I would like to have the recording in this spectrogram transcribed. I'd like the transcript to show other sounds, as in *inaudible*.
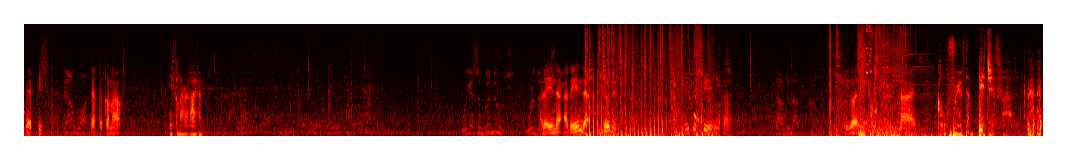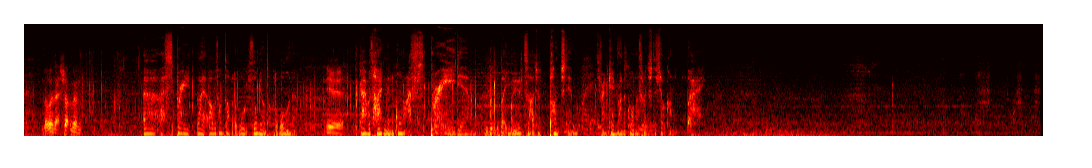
Yeah, they're pissed. They have to come out. He's gonna revive him. We get some good news. We're the Are they in there? Are they in there? building? Who's just shooting you, pal? ring. Down to nothing. You got it. Nice. Got all three of them bitches, fam. *laughs* What was that shotgun? Uh, I sprayed, like, I was on top of the wall. You saw me on top of the wall, innit? Yeah. The guy was hiding in the corner. I sprayed him, *laughs* but he moved, so I just punched him. His friend came around the corner, switched the shotgun.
